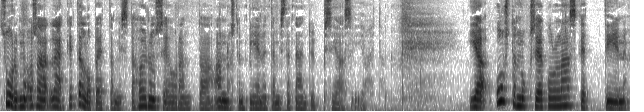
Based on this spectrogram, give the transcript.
Suurimman osa lääkkeiden lopettamista, hoidon seurantaa, annosten pienentämistä, tämän tyyppisiä asioita. Ja kustannuksia kun laskettiin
